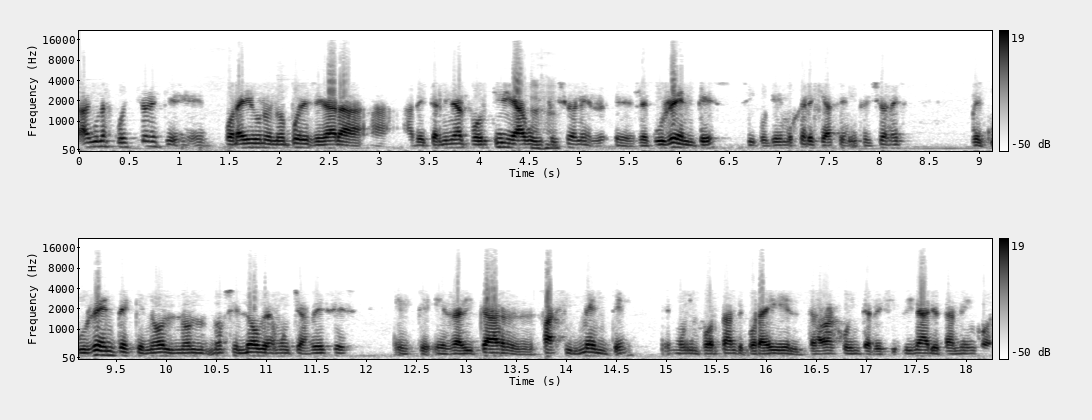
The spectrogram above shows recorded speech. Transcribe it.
algunas cuestiones que por ahí uno no puede llegar a, determinar por qué hago infecciones eh, recurrentes, sí, porque hay mujeres que hacen infecciones recurrentes que no, no, no se logra muchas veces este, erradicar fácilmente. Es muy importante por ahí el trabajo interdisciplinario también con,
